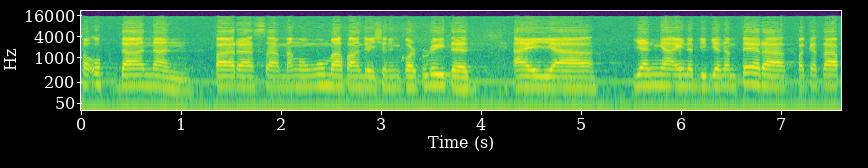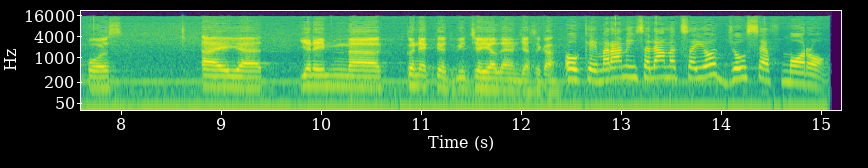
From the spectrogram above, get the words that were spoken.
kaupdanan para sa Mangunguma Foundation Incorporated ay ah, yan nga ay nabigyan ng pera pagkatapos ay ah, yan ay ah, connected with JLN, Jessica. Okay, maraming salamat sa iyo, Joseph Morong.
